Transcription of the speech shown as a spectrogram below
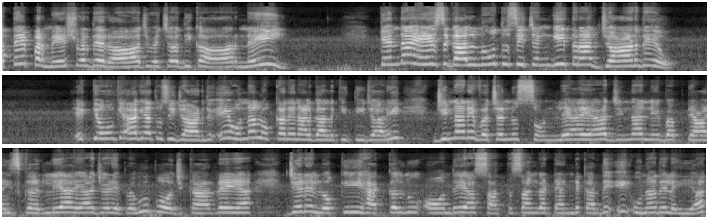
ਅਤੇ ਪਰਮੇਸ਼ਵਰ ਦੇ ਰਾਜ ਵਿੱਚ ਅਧਿਕਾਰ ਨਹੀਂ? ਕਹਿੰਦਾ ਇਸ ਗੱਲ ਨੂੰ ਤੁਸੀਂ ਚੰਗੀ ਤਰ੍ਹਾਂ ਜਾਣਦੇ ਹੋ। ਇਹ ਕਿਉਂ ਕਿਹਾ ਗਿਆ ਤੁਸੀਂ ਜਾਣਦੇ ਹੋ? ਇਹ ਉਹਨਾਂ ਲੋਕਾਂ ਦੇ ਨਾਲ ਗੱਲ ਕੀਤੀ ਜਾ ਰਹੀ, ਜਿਨ੍ਹਾਂ ਨੇ ਵਚਨ ਨੂੰ ਸੁਣ ਲਿਆ ਆ, ਜਿਨ੍ਹਾਂ ਨੇ ਬਪਟਾਈਜ਼ ਕਰ ਲਿਆ ਆ, ਜਿਹੜੇ ਪ੍ਰਭੂ ਭੋਜ ਕਰ ਰਹੇ ਆ, ਜਿਹੜੇ ਲੋਕੀ ਹੈਕਲ ਨੂੰ ਆਉਂਦੇ ਆ, ਸਤਸੰਗ ਅਟੈਂਡ ਕਰਦੇ, ਇਹ ਉਹਨਾਂ ਦੇ ਲਈ ਆ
